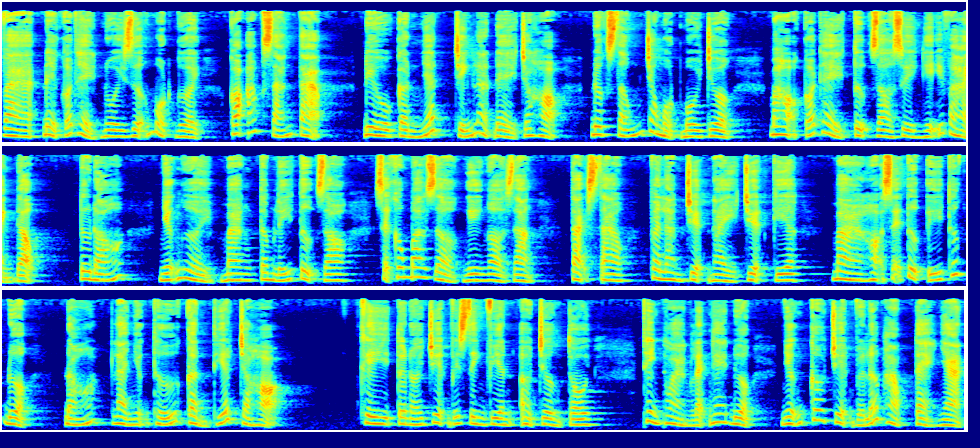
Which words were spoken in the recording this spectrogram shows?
Và để có thể nuôi dưỡng một người có óc sáng tạo, điều cần nhất chính là để cho họ được sống trong một môi trường mà họ có thể tự do suy nghĩ và hành động. Từ đó, những người mang tâm lý tự do sẽ không bao giờ nghi ngờ rằng tại sao phải làm chuyện này chuyện kia mà họ sẽ tự ý thức được đó là những thứ cần thiết cho họ. Khi tôi nói chuyện với sinh viên ở trường tôi, thỉnh thoảng lại nghe được những câu chuyện về lớp học tẻ nhạt.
